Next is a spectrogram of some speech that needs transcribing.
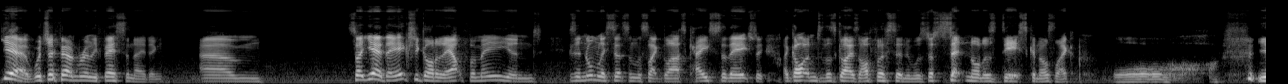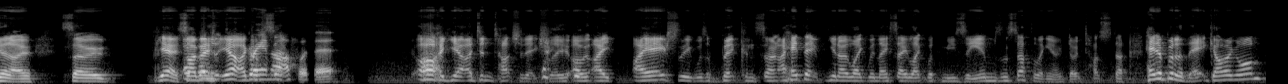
yeah, which I found really fascinating. Um, so yeah, they actually got it out for me, and because it normally sits in this like glass case, so they actually I got into this guy's office and it was just sitting on his desk, and I was like, oh, you know. So yeah, so I And basically yeah I got ran off with it. Oh yeah, I didn't touch it actually. I, I I actually was a bit concerned. I had that, you know, like when they say like with museums and stuff, like you know, don't touch stuff. Had a bit of that going on,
